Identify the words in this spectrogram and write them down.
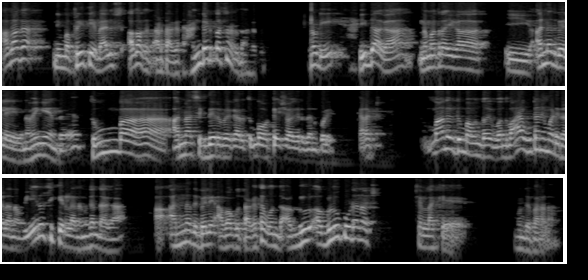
ಅವಾಗ ನಿಮ್ಮ ಪ್ರೀತಿಯ ವ್ಯಾಲ್ಯೂಸ್ ಅವಾಗ ಅರ್ಥ ಆಗುತ್ತೆ. ಹಂಡ್ರೆಡ್ ಪರ್ಸೆಂಟ್ ಅರ್ಥ ಆಗುತ್ತೆ. ನೋಡಿ, ಇದ್ದಾಗ ನಮ್ಮ ಹತ್ರ ಈಗ ಈ ಅನ್ನದ ಬೆಲೆ ನಾವ್ ಹೆಂಗೆ ಅಂದ್ರೆ ತುಂಬಾ ಅನ್ನ ಸಿಗದೆ ಇರ್ಬೇಕಾದ್ರೆ ತುಂಬಾ ಹೊಟ್ಟೆಶವಾಗಿರುತ್ತೆ ಅನ್ಕೊಳ್ಳಿ. ಕರೆಕ್ಟ್ ಅಂದ್ರೆ ತುಂಬಾ ಒಂದು, ಒಂದ್ ವಾರ ಊಟನೇ ಮಾಡಿರಲ್ಲ ನಾವು, ಏನು ಸಿಕ್ಕಿರಲ್ಲ ನಮ್ಗಂದಾಗ. ಆ ಅನ್ನದ ಬೆಲೆ ಅವಾಗ ಗೊತ್ತಾಗತ್ತೆ, ಒಂದು ಅಗ್ಲು ಅಗ್ಲು ಕೂಡ ನಾವು ಚೆಲ್ಲಕ್ಕೆ ಮುಂದೆ ಬರಲ್ಲ.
